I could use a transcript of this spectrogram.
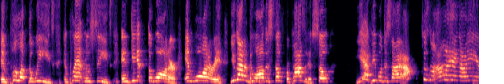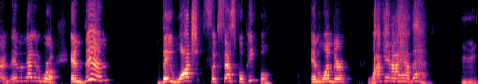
and pull up the weeds and plant new seeds and get the water and water it. You got to do all this stuff for positive. So, yeah, people decide I'm just gonna I'm gonna hang out here in, in the negative world, and then they watch successful people and wonder why can't I have that? Mm.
